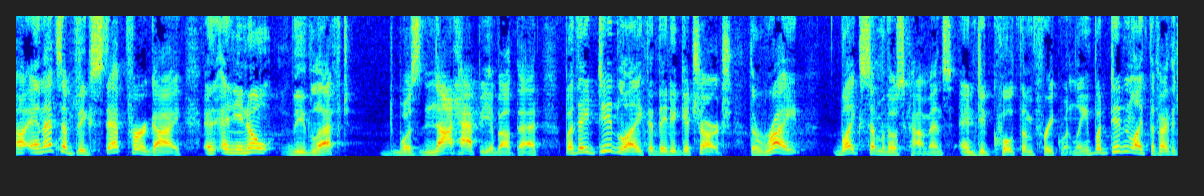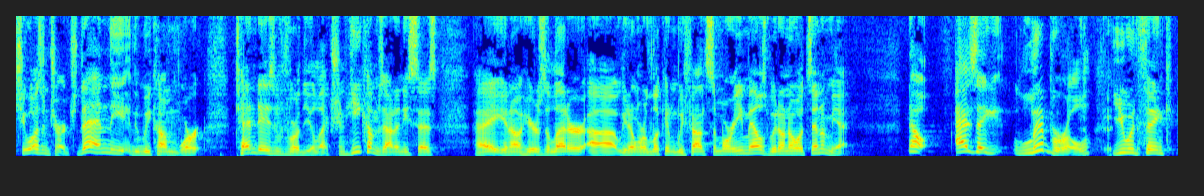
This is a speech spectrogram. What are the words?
Uh, and that's a big step for a guy. And, and you know, the left was not happy about that, but they did like that they did get charged. The right liked some of those comments and did quote them frequently, but didn't like the fact that she wasn't charged. Then the, we come, we're 10 days before the election. He comes out and he says, hey, you know, here's a letter. Uh, you know, we're looking, we found some more emails. We don't know what's in them yet. Now, as a liberal, you would think,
